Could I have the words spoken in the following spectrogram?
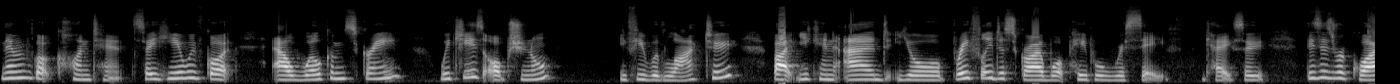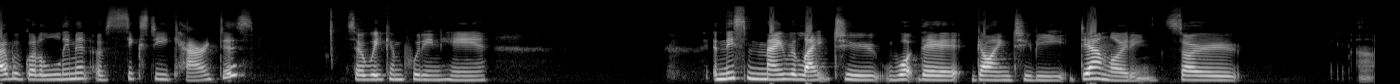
then we've got content. So here we've got our welcome screen, which is optional if you would like to, but you can add your briefly describe what people receive. Okay, so this is required. We've got a limit of 60 characters. So we can put in here, and this may relate to what they're going to be downloading. So uh,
